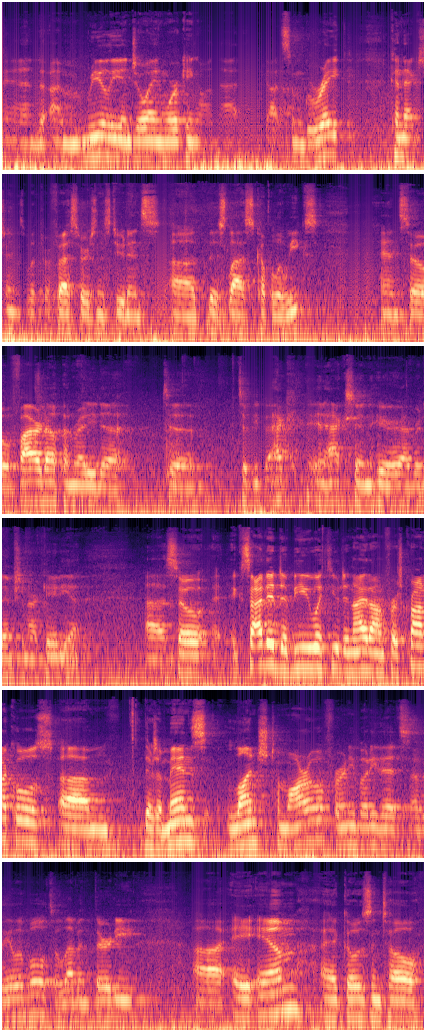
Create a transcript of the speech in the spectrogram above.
And I'm really enjoying working on that. Got some great connections with professors and students uh, this last couple of weeks. And so fired up and ready to, to, to be back in action here at Redemption Arcadia. Uh, so excited to be with you tonight on First Chronicles. Um, there's a men's lunch tomorrow for anybody that's available. It's 11:30 uh, a.m. It goes until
